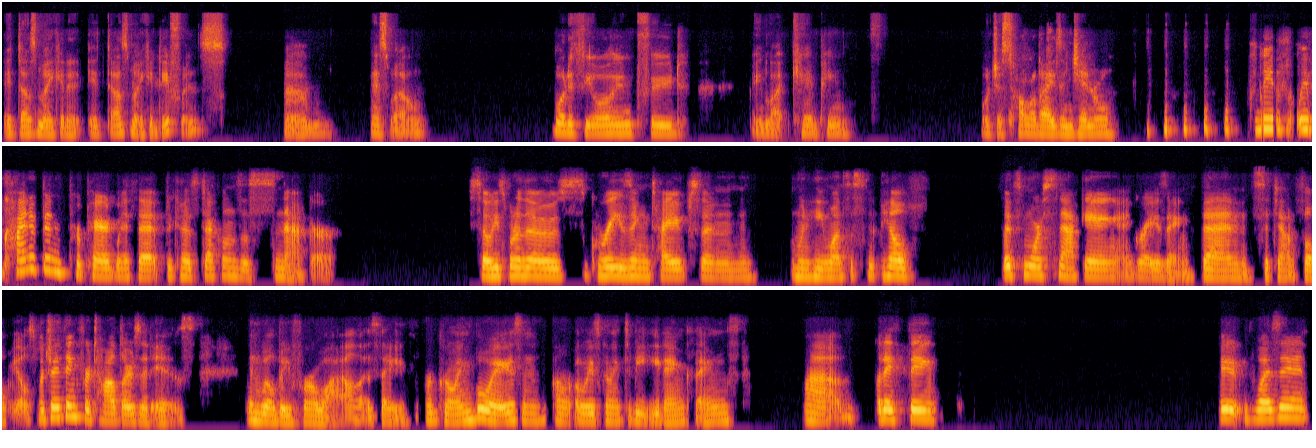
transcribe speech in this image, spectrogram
It does make it a, it does make a difference um, as well. What is your own food been like camping or just holidays in general? We've we've kind of been prepared with it because Declan's a snacker. So he's one of those grazing types, and when he wants to, he'll it's more snacking and grazing than sit down full meals, which I think for toddlers it is and will be for a while as they are growing boys and are always going to be eating things. Um, but I think it wasn't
